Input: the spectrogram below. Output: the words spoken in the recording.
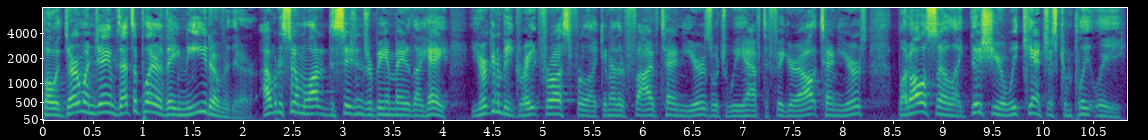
But with Derwin James, that's a player they need over there. I would assume a lot of decisions are being made like, hey, you're going to be great for us for like another five, ten years, which we have to figure out ten years. But also like this year, we can't just completely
